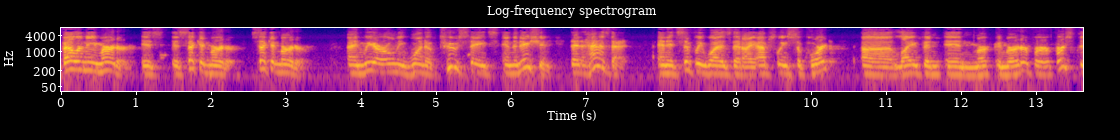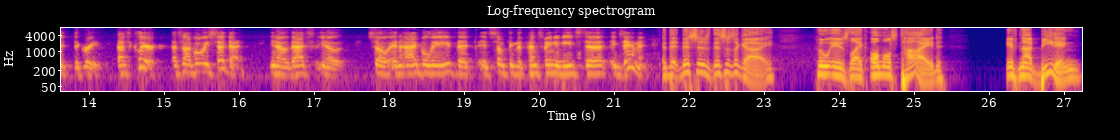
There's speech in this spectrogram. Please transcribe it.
felony murder is, is second murder, second murder. And we are only one of two states in the nation that has that. And it simply was that I absolutely support uh, life in, in, mur- in murder for first degree. That's clear. That's I've always said that. You know, that's, you know, so, and I believe that it's something that Pennsylvania needs to examine. This is this is a guy who is like almost tied, if not beating,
